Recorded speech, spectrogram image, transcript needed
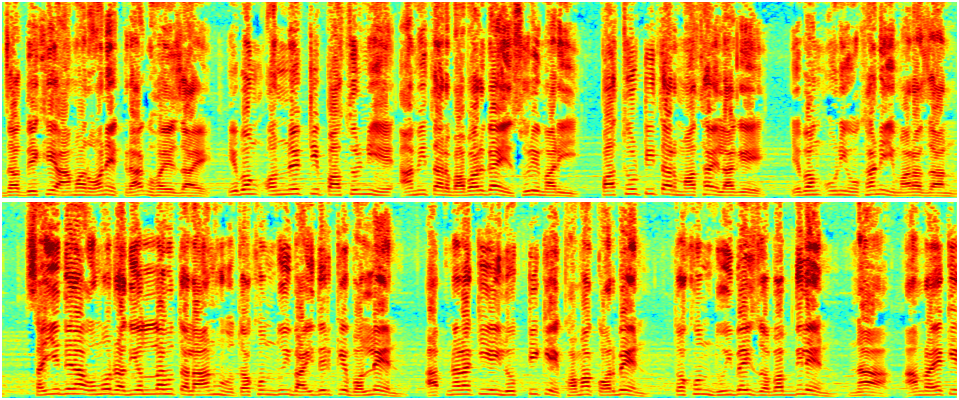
যা দেখে আমার অনেক রাগ হয়ে যায়। এবং অন্য একটি পাথর নিয়ে আমি তার বাবার গায়ে ছুঁড়ে মারি। পাথরটি তার মাথায় লাগে এবং উনি ওখানেই মারা যান। সাইয়েদেনা ওমর রাদিয়াল্লাহু তাআলা আনহু তখন দুই ভাইদেরকে বললেন, আপনারা কি এই লোকটিকে ক্ষমা করবেন? তখন দুই ভাই জবাব দিলেন, না, আমরা একে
